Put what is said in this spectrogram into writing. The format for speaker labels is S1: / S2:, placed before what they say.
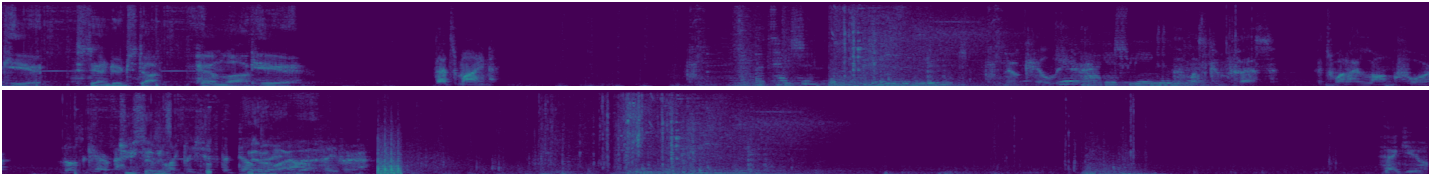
S1: mag here. Standard stock. Hemlock here.
S2: That's mine.
S3: Attention. New
S2: New kill
S3: care package being delivered.
S2: I must confess, it's what I long for. Those care packages
S1: G7's
S2: likely shift the delta
S1: Never
S2: in our
S1: that.
S2: favor. Thank you.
